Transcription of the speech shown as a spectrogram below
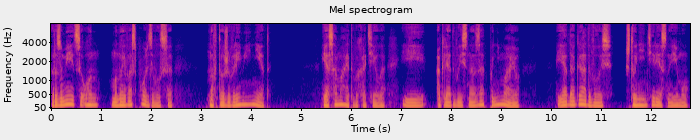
Разумеется, он мной воспользовался, но в то же время и нет. Я сама этого хотела, и, оглядываясь назад, понимаю, я догадывалась, что неинтересно ему.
